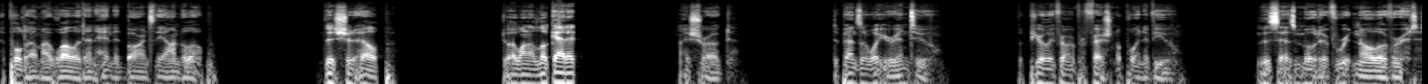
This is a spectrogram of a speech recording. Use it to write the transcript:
I pulled out my wallet and handed Barnes the envelope. This should help. Do I want to look at it? I shrugged. Depends on what you're into, but purely from a professional point of view. This has motive written all over it.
